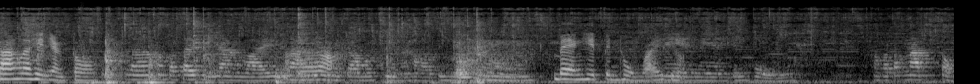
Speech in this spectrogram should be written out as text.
ล้างแล้วเห็นอย่างต่อแล้วเขาก็ใส่ถุงยางไว้เวลาที่เราจะเอามากินนะคะเราจะมีแบ่งเห็ดเป็นถุงไว้เมสินเมนเป็นผงเขาก็ต้องนับสอง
